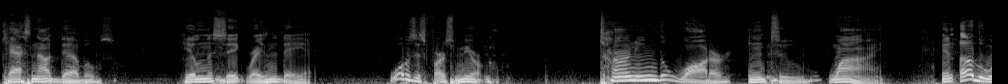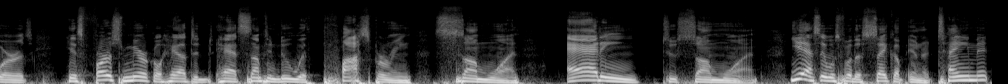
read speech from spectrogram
casting out devils, healing the sick, raising the dead. What was his first miracle? Turning the water into wine. In other words, his first miracle had to had something to do with prospering someone, adding to someone. Yes, it was for the sake of entertainment,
